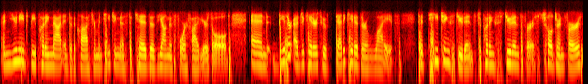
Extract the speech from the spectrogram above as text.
and you need to be putting that into the classroom and teaching this to kids as young as four or five years old. And these are educators who have dedicated their lives to teaching students, to putting students first, children first,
